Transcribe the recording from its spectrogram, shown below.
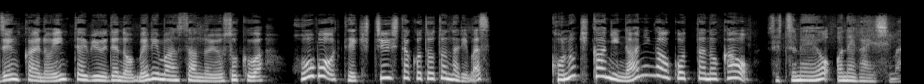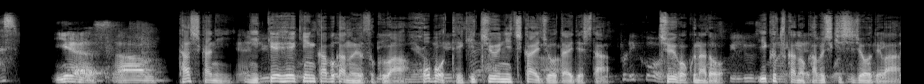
前回のインタビューでのメリマンさんの予測はほぼ的中したこととなります。この期間に何が起こったのかを説明をお願いします。Yes, um, 確かに日経平均株価の予測はほぼ的中に近い状態でした。中国などいくつかの株式市場では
